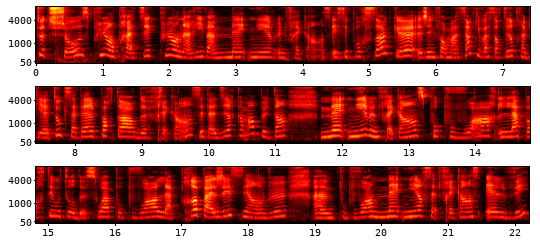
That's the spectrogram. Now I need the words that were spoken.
toute chose, plus on pratique, plus on arrive à maintenir une fréquence. Et c'est pour ça que j'ai une formation qui va sortir très bientôt qui s'appelle porteur de fréquence, c'est-à-dire comment peut-on maintenir une fréquence pour pouvoir la porter autour de soi, pour pouvoir la propager si on veut, euh, pour pouvoir maintenir cette fréquence élevée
